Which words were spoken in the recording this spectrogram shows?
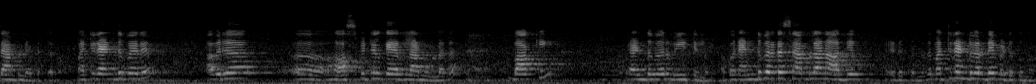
സാമ്പിൾ എടുത്തത്. മറ്റു രണ്ടുപേര് അവർ ഹോസ്പിറ്റൽ കെയറിലാണ് ഉള്ളത്. ബാക്കി രണ്ടുപേർ വീട്ടിലും. അപ്പൊ രണ്ടുപേരുടെ സാമ്പിളാണ് ആദ്യം എടുക്കുന്നത്. മറ്റു രണ്ടുപേരുടെയും എടുക്കുന്നു.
